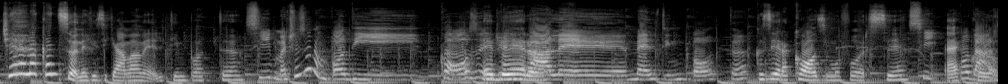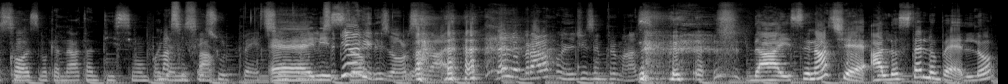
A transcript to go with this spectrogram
C'era una canzone che si chiama Melting Pot. Sì, ma ci sono un po' di cose È in vero. generale melting pot. Cos'era Cosimo forse? Sì, Eccolo. Cosimo che andava tantissimo un po' Ma di anni sei fa. sul pezzo, Eh, incredibile. sei visto? piena di risorse, vai. Bella e brava come dice sempre Masi. Dai, se no c'è Allostello Bello.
